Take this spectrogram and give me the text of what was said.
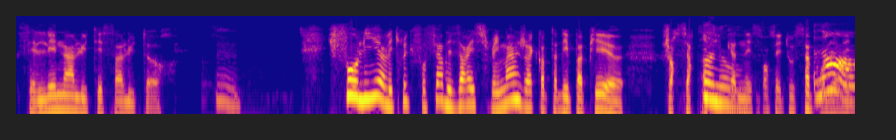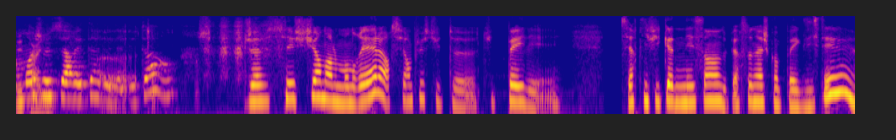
c'est Lena Lutessa Luthor. Hmm. Il faut lire les trucs, il faut faire des arrêts sur image hein, quand t'as des papiers euh, genre Oh certificat non. de naissance et tout ça pour Non, les moi je me suis arrêtée à Luthor. Hein. Déjà, C'est chiant dans le monde réel, alors si en plus tu te, tu te payes les certificats de naissance de personnages qui n'ont pas existé.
